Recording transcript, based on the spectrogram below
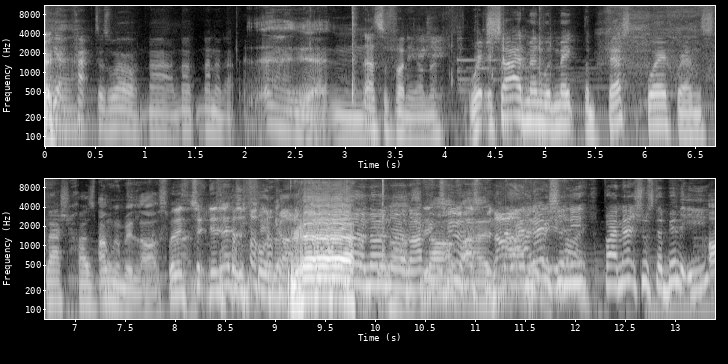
You get hacked as well. Nah, no, none of that. Yeah. mm. That's a funny one, though. Which Sideman would make the best boyfriend slash husband? I'm gonna be last. Well, man. there's, two, there's actually two. no, no, no, no. I think two man. husbands. No, financially, financial stability. Oh,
